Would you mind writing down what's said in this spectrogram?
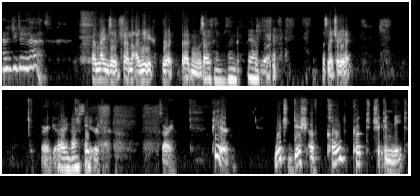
How did you do that? I named of the film that I knew that Bergman was in. Bergman was in. Yeah, That's literally it. Very good. very nice. Peter. Sorry. Peter, which dish of cold cooked chicken meat,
